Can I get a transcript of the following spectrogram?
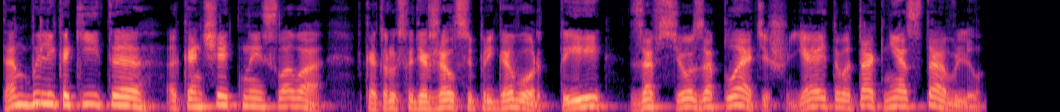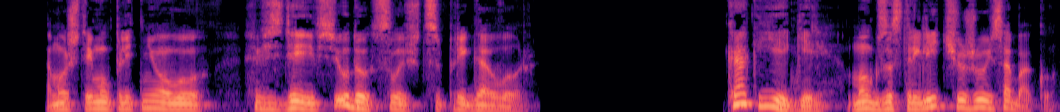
Там были какие-то окончательные слова, в которых содержался приговор «Ты за все заплатишь, я этого так не оставлю». А может, ему, Плетневу, везде и всюду слышится приговор? Как егерь мог застрелить чужую собаку?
